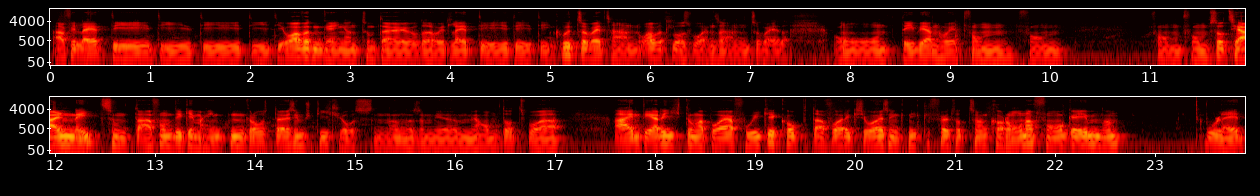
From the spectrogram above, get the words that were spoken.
Auch für Leute, die, die, die, die, die arbeiten gehen zum Teil oder halt Leute, die, die, die in Kurzarbeit sind, arbeitslos worden sind und so weiter. Und die werden halt von, von, vom, vom sozialen Netz und auch von den Gemeinden großteils im Stich lassen. Ne? Also wir, wir haben da zwar auch in der Richtung ein paar Erfolge gehabt, auch voriges Jahr, also in Knickelfeld hat es so einen Corona-Fonds gegeben, ne? wo Leute,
